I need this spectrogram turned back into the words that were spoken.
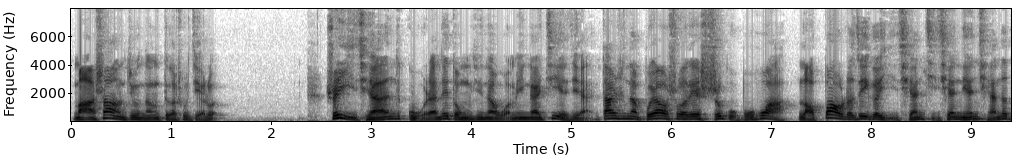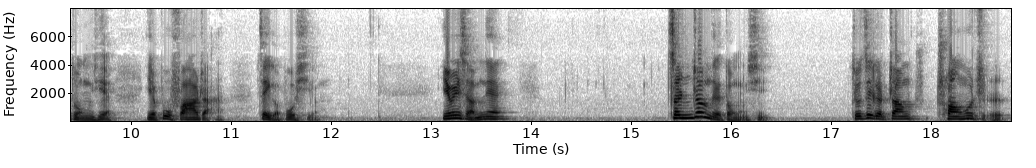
马上就能得出结论。所以以前古人的东西呢，我们应该借鉴，但是呢不要说的食古不化，老抱着这个以前几千年前的东西也不发展，这个不行。因为什么呢？真正的东西，就这个张窗户纸，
